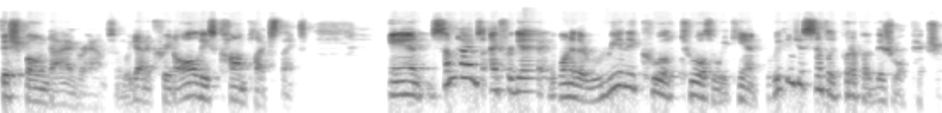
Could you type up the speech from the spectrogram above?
fishbone diagrams and we got to create all these complex things. And sometimes I forget one of the really cool tools that we can. We can just simply put up a visual picture.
